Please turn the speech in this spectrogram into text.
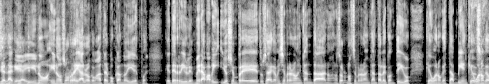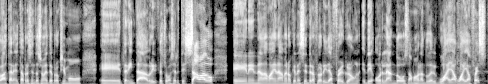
Esa es la que hay. Y no, y no son regalos lo que van a estar buscando ahí después. Qué terrible. Mira, papi, yo siempre, tú sabes que a mí siempre nos encanta, no, a nosotros no siempre nos encanta hablar contigo. Qué bueno que estás bien, qué bueno que vas a estar en esta presentación este próximo eh, 30 de abril, que eso va a ser este sábado en el nada más y nada menos que en el Centro de Florida Fairground de Orlando. Estamos hablando del Guaya Guaya Fest.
